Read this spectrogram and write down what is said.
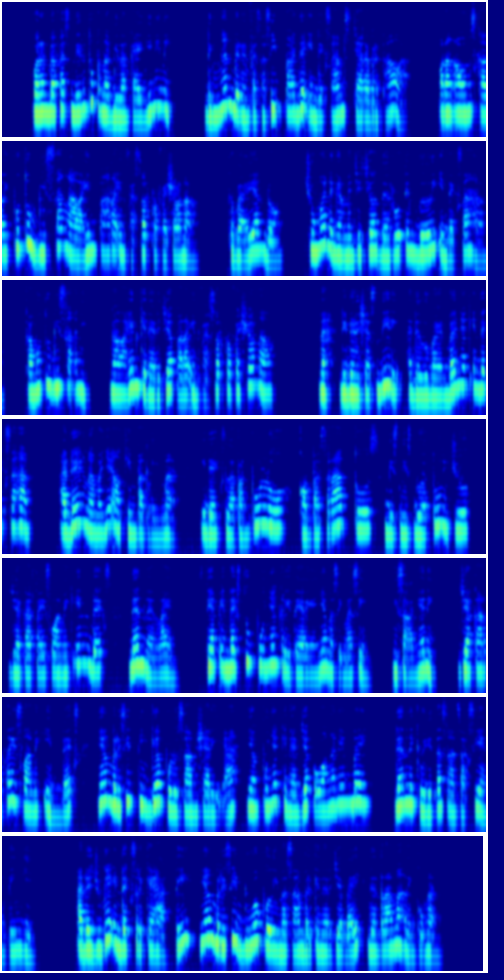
Warren Buffett sendiri tuh pernah bilang kayak gini nih, dengan berinvestasi pada indeks saham secara berkala, orang awam sekalipun tuh bisa ngalahin para investor profesional. Kebayang dong, Cuma dengan mencicil dan rutin beli indeks saham, kamu tuh bisa nih ngalahin kinerja para investor profesional. Nah, di Indonesia sendiri ada lumayan banyak indeks saham. Ada yang namanya LQ45, IDX 80, Kompas 100, Bisnis 27, Jakarta Islamic Index, dan lain-lain. Setiap indeks tuh punya kriterianya masing-masing. Misalnya nih, Jakarta Islamic Index yang berisi 30 saham syariah yang punya kinerja keuangan yang baik dan likuiditas transaksi yang tinggi. Ada juga indeks Rike Hati yang berisi 25 saham berkinerja baik dan ramah lingkungan.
